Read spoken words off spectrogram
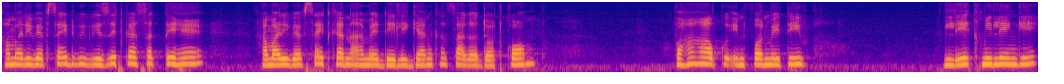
हमारी वेबसाइट भी विज़िट कर सकते हैं। हमारी वेबसाइट का नाम है डेली ज्ञान का सागर डॉट कॉम। वहाँ आपको इन्फॉर्मेटिव लेख मिलेंगे।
